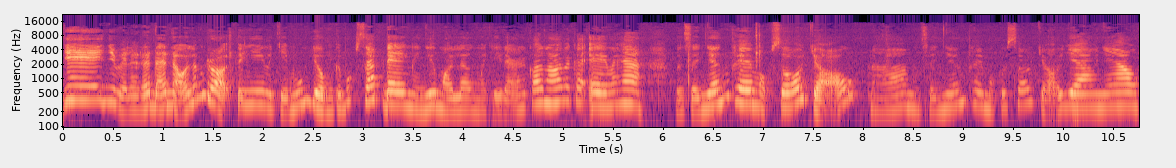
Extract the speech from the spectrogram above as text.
Yeah, như vậy là đã đã nổi lắm rồi. Tuy nhiên là chị muốn dùng cái bút sáp đen này như mọi lần mà chị đã có nói với các em á ha. Mình sẽ nhấn thêm một số chỗ. Đó, mình sẽ nhấn thêm một cái số chỗ giao nhau.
